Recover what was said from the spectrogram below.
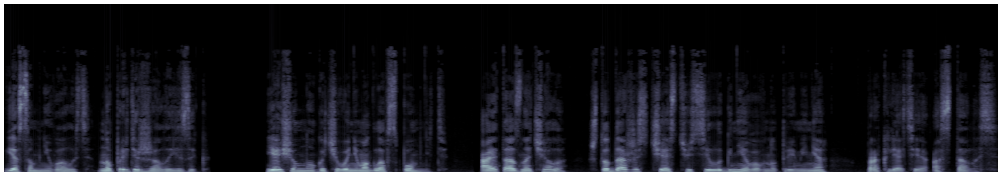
Я сомневалась, но придержала язык. Я еще много чего не могла вспомнить, а это означало, что даже с частью силы гнева внутри меня проклятие осталось.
